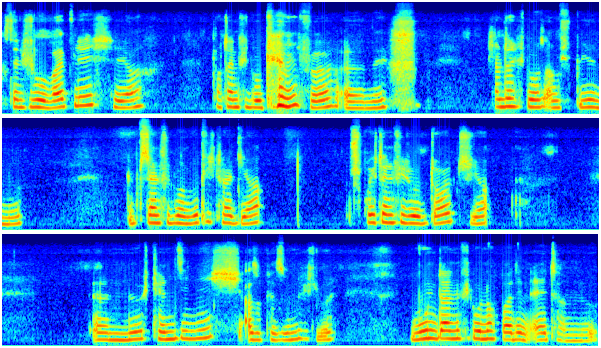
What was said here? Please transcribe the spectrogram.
Ist deine Figur weiblich? Ja. Macht deine Figur Kämpfe? Äh, ne. Stammt deine Figur aus einem Spiel? Ne. Gibt es deine Figur in Wirklichkeit? Ja. Spricht deine Figur Deutsch? Ja. Äh, nö, ich kenne sie nicht. Also persönlich, nö. Wohnt deine Figur noch bei den Eltern? Nö.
